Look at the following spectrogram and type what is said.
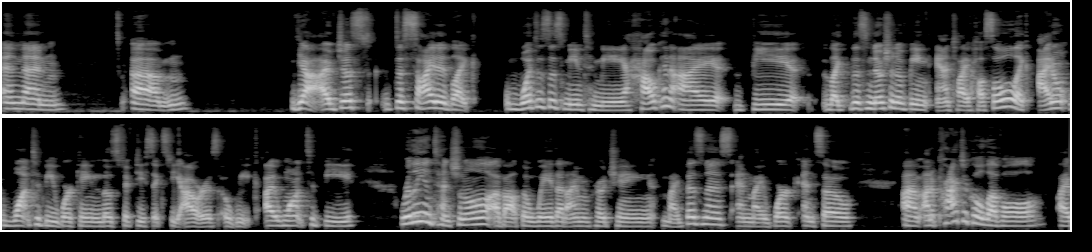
And then, um, yeah, I've just decided like what does this mean to me? How can I be like this notion of being anti hustle? Like, I don't want to be working those 50, 60 hours a week. I want to be really intentional about the way that I'm approaching my business and my work. And so, um, on a practical level, I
